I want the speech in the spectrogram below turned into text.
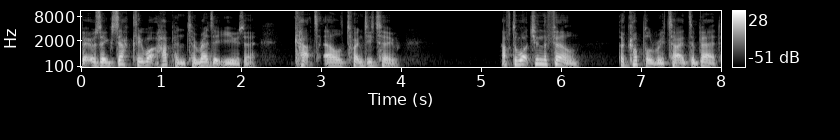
But it was exactly what happened to Reddit user CatL22. After watching the film, the couple retired to bed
